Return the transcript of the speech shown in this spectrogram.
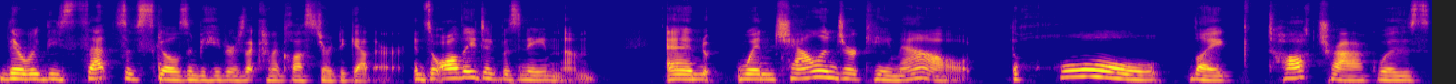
there were these sets of skills and behaviors that kind of clustered together. And so all they did was name them. And when Challenger came out, the whole like talk track was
